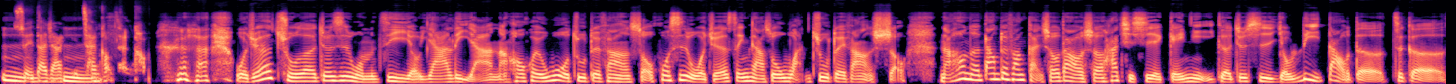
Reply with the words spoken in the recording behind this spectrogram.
嗯，所以大家可以参考参考。我觉得除了就是我们自己有压力啊，然后会握住对方的手，或是我觉得 Cynthia 说挽住对方的手，然后呢，当对方感受到的时候，他其实也给你一个就是有力道的这个。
